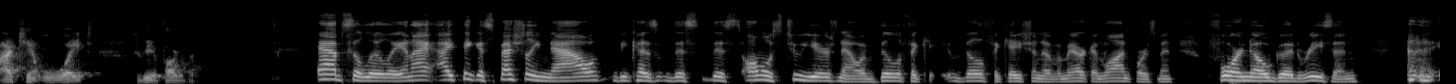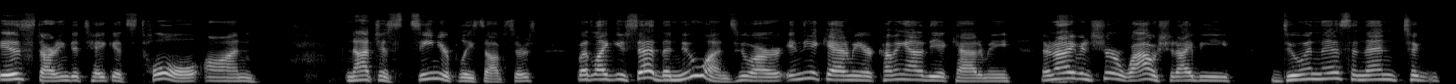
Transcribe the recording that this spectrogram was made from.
I can't wait to be a part of it. Absolutely. And I, I think especially now because this this almost two years now of vilific, vilification of American law enforcement for no good reason. is starting to take its toll on not just senior police officers, but like you said, the new ones who are in the academy or coming out of the academy, they're not even sure, wow, should I be doing this? And then to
